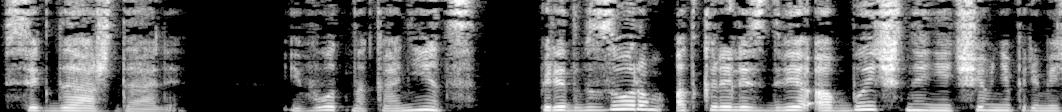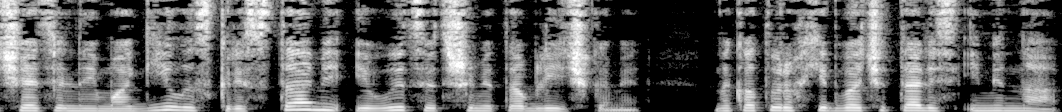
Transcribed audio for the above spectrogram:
всегда ждали. И вот, наконец, перед взором открылись две обычные, ничем не примечательные могилы с крестами и выцветшими табличками, на которых едва читались имена.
